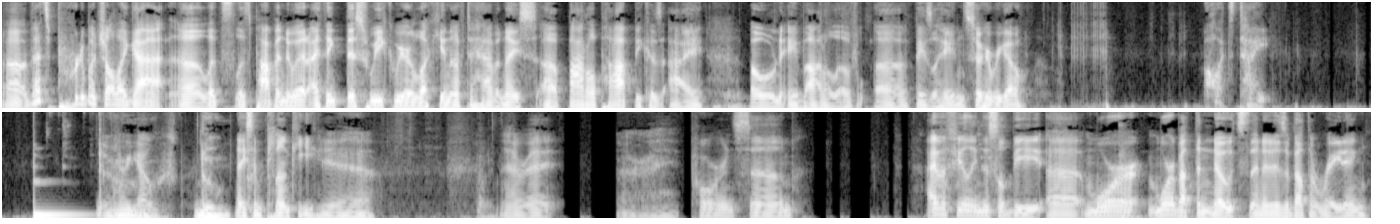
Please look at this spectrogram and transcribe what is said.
uh, that's pretty much all I got. Uh, let's let's pop into it. I think this week we are lucky enough to have a nice uh, bottle pop because I own a bottle of uh, Basil Hayden. So here we go. Oh, it's tight. There we go. Nice and plunky. Yeah. All right. All right. Pouring some. I have a feeling this will be uh, more more about the notes than it is about the rating.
